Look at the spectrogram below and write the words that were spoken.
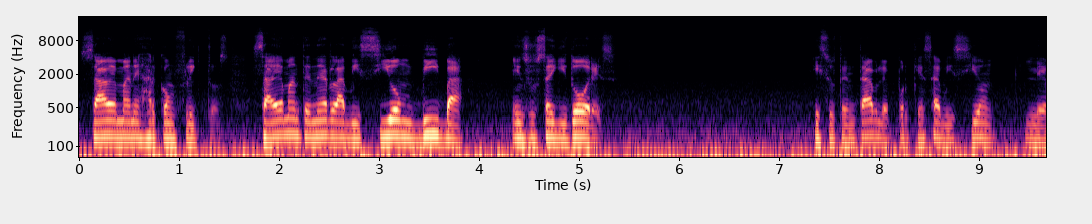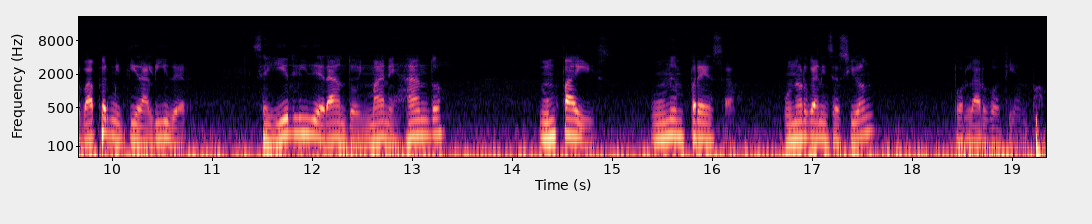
sabe manejar conflictos, sabe mantener la visión viva en sus seguidores. Y sustentable porque esa visión le va a permitir al líder seguir liderando y manejando un país, una empresa, una organización por largo tiempo.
